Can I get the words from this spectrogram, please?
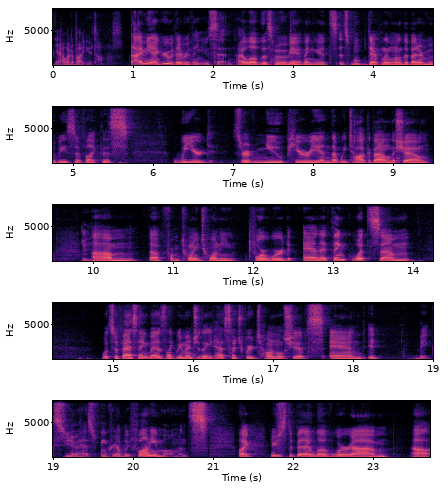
yeah, what about you, Thomas? I mean, I agree with everything you said. I love this movie. I think it's it's definitely one of the better movies of like this weird sort of new period that we talk about on the show um, uh, from 2020 forward. And I think what's um, what's so fascinating about it is, like we mentioned, like it has such weird tonal shifts, and it makes you know has incredibly funny moments. Like there's just a bit I love where um, uh,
